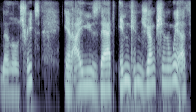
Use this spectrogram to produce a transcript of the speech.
the little treats. And I use that in conjunction with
